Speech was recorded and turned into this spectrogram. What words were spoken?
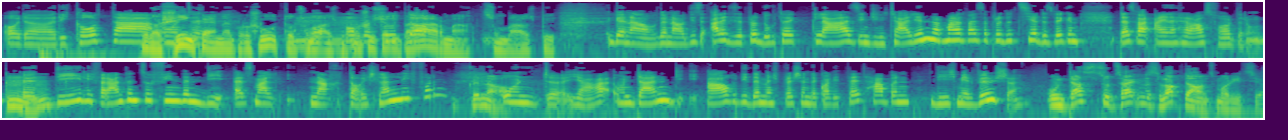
oder Ricotta. Oder und, Schinken, Prosciutto zum Beispiel, oh, Prosciutto di. Parma zum Beispiel. Genau, genau. Diese, alle diese Produkte, klar, sind in Italien normalerweise produziert. Deswegen, das war eine Herausforderung, äh, die Lieferanten zu finden, die erstmal nach Deutschland liefern. Genau. Und äh, ja, und dann die, auch die dementsprechende Qualität haben, die ich mir wünsche. Und das zu Zeiten des Lockdowns, Maurizio.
